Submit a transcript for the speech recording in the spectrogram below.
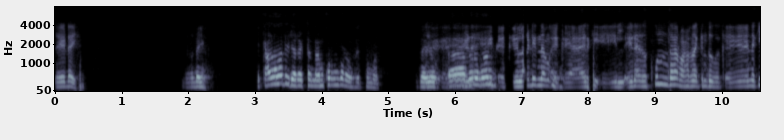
এটাই। এটাই। কালা লাঠিটার একটা নামকরণ করা উচিত তোমার। লাডির নাম আর কি এটা কোন জায়গার ভাষা না কিন্তু নাকি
